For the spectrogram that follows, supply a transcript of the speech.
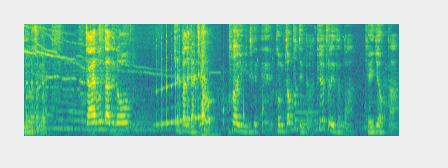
그러지. 짧은 다리로 개빨리 갔죠? 아 여기 검 점프 뛴다. 트래플린 탄다. 개 귀엽다.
